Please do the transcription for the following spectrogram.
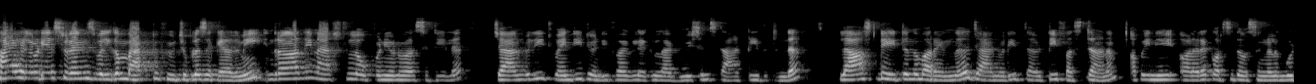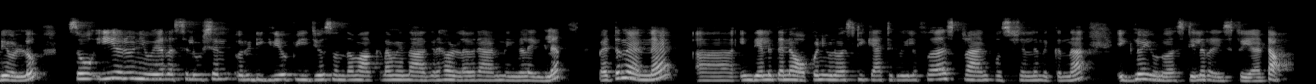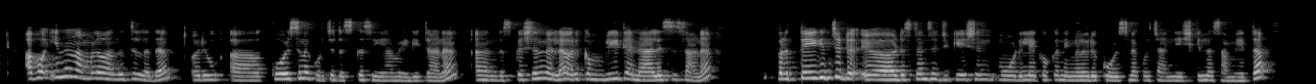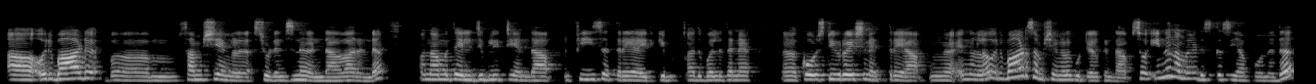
Hi hello dear students welcome back to future plus academy Indira Gandhi national open യൂണിവേഴ്സിറ്റിയിൽ January twenty twenty ഫൈവിലേക്കുള്ള admission start ചെയ്തിട്ടുണ്ട്. Last date എന്ന് പറയുന്നത് January thirty first ആണ്. അപ്പൊ ഇനി വളരെ കുറച്ച് ദിവസങ്ങളും കൂടി ഉള്ളൂ. സോ ഈ ഒരു ന്യൂ ഇയർ റെസൊല്യൂഷൻ ഒരു ഡിഗ്രിയോ പി ജിയോ സ്വന്തമാക്കണം എന്ന് ആഗ്രഹമുള്ളവരാണ് നിങ്ങളെങ്കിൽ പെട്ടെന്ന് തന്നെ ഇന്ത്യയിൽ തന്നെ open university category first rank പൊസിഷനിൽ നിൽക്കുന്ന ഇഗ്നോ യൂണിവേഴ്സിറ്റിയിൽ രജിസ്റ്റർ ചെയ്യാം കേട്ടോ അപ്പോൾ ഇന്ന് നമ്മൾ വന്നിട്ടുള്ളത് ഒരു കോഴ്സിനെ കുറിച്ച് ഡിസ്കസ് ചെയ്യാൻ വേണ്ടിയിട്ടാണ്. ഡിസ്കഷനല്ല ഒരു കംപ്ലീറ്റ് അനാലിസിസ് ആണ്. പ്രത്യേകിച്ച് ഡിസ്റ്റൻസ് എഡ്യൂക്കേഷൻ മോഡിലേക്കൊക്കെ നിങ്ങൾ ഒരു കോഴ്സിനെ കുറിച്ച് അന്വേഷിക്കുന്ന സമയത്ത് ഒരുപാട് സംശയങ്ങൾ സ്റ്റുഡൻസിന് ഉണ്ടാവാറുണ്ട്. ഒന്നാമത്തെ എലിജിബിലിറ്റി എന്താ? ഫീസ് എത്രയായിരിക്കും? അതുപോലെ തന്നെ കോഴ്സ് ഡ്യൂറേഷൻ എത്രയാ? എന്നുള്ള ഒരുപാട് സംശയങ്ങൾ കുട്ടികൾക്ക് ഉണ്ടാവും സോ ഇന്ന് നമ്മൾ ഡിസ്കസ് ചെയ്യാൻ പോകുന്നത്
